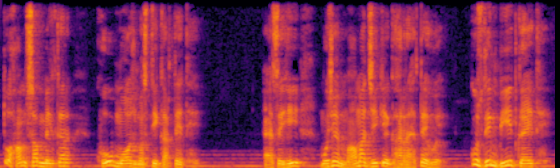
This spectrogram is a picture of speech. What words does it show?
तो हम सब मिलकर खूब मौज मस्ती करते थे। ऐसे ही मुझे मामा जी के घर रहते हुए कुछ दिन बीत गए थे।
